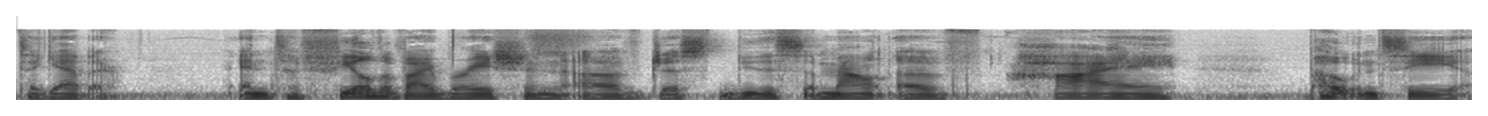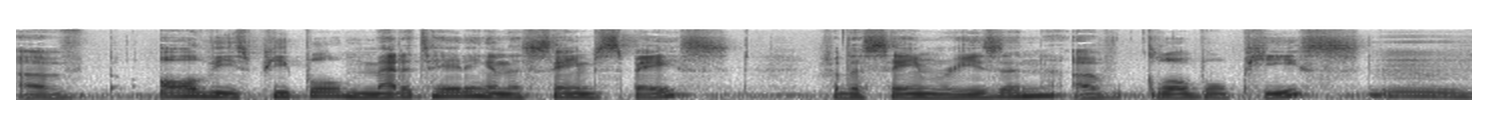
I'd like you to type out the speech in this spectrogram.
together and to feel the vibration of just this amount of high potency of all these people meditating in the same space for the same reason of global peace. Mm.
